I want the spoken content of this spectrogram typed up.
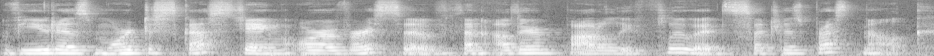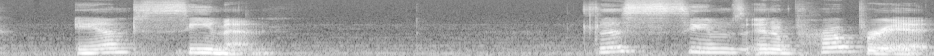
viewed as more disgusting or aversive than other bodily fluids such as breast milk and semen. This seems inappropriate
